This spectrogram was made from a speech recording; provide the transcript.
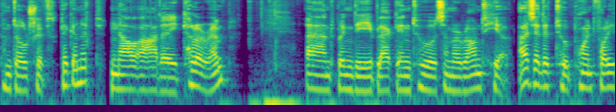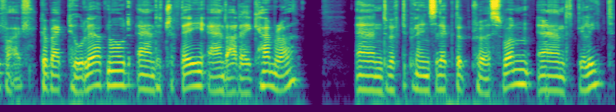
Control Shift click on it. Now add a color ramp and bring the black into somewhere around here. I set it to 0.45. Go back to layout mode and hit Shift A and add a camera. And with the plane selected press 1 and delete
